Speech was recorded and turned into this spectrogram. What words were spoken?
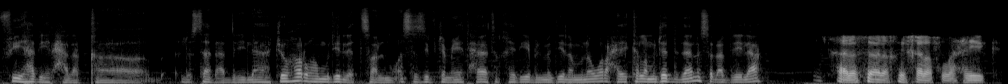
في هذه الحلقة الأستاذ عبد الإله جوهر وهو مدير الاتصال المؤسسي في جمعية حياة الخيرية بالمدينة المنورة. حياك الله مجددا أستاذ عبد الإله. هلا وسهلا أخي خلف الله يحييك.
